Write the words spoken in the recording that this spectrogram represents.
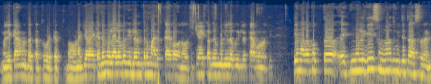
म्हणजे काय म्हणतात त्या थोडक्यात भावना? किंवा एखाद्या मुलाला बघितल्यानंतर माझ्यात काय भावना होती? किंवा एखाद्या मुलीला बघितलं काय भावना होती? ते मला फक्त एक मुलगी समजूनच मी तिथं असं राहिले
